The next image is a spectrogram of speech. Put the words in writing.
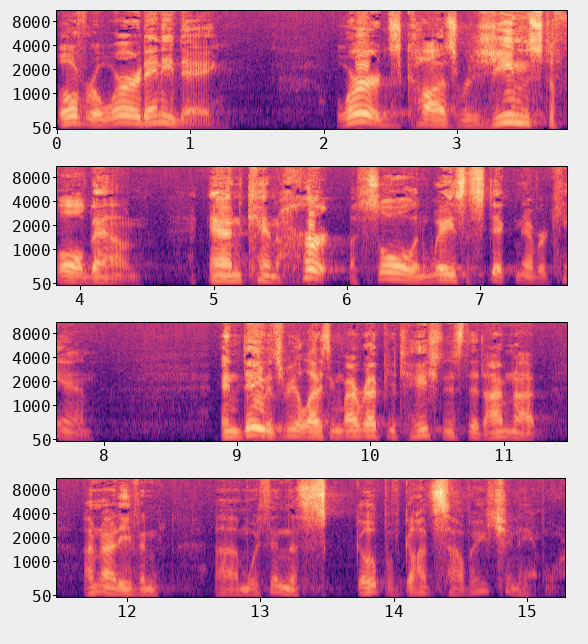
over a word any day. Words cause regimes to fall down and can hurt a soul in ways a stick never can. And David's realizing my reputation is that I'm not, I'm not even um, within the scope of God's salvation anymore.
